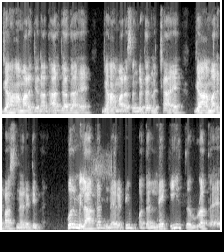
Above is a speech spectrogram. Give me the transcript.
जहाँ हमारा जनाधार ज़्यादा है जहाँ हमारा संगठन अच्छा है जहाँ हमारे पास नैरेटिव है। कुल मिलाकर नैरेटिव बदलने की ज़रूरत है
